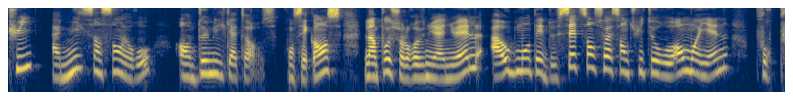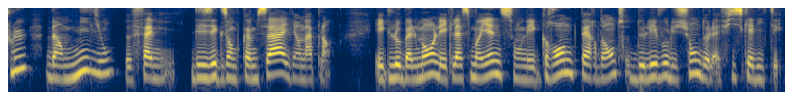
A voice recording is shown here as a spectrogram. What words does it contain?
puis à 1500 euros en 2014. Conséquence, l'impôt sur le revenu annuel a augmenté de 768 euros en moyenne pour plus d'un million de familles. Des exemples comme ça, il y en a plein. Et globalement, les classes moyennes sont les grandes perdantes de l'évolution de la fiscalité.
